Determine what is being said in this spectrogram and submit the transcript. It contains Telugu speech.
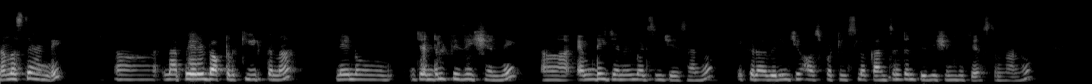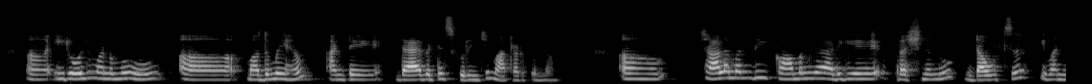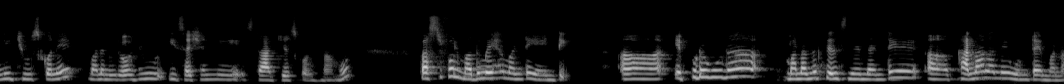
నమస్తే అండి. నా పేరు డాక్టర్ కీర్తన. నేను జనరల్ ఫిజిషియన్ని ఎండి జనరల్ మెడిసిన్ చేశాను. ఇక్కడ విరించి హాస్పిటల్స్లో కన్సల్టెంట్ ఫిజిషియన్గా చేస్తున్నాను. ఈరోజు మనము మధుమేహం అంటే డయాబెటీస్ గురించి మాట్లాడుకుందాం. చాలామంది కామన్గా అడిగే ప్రశ్నలు డౌట్స్ ఇవన్నీ చూసుకొనే మనం ఈరోజు ఈ సెషన్ని స్టార్ట్ చేసుకుంటున్నాము. ఫస్ట్ ఆఫ్ ఆల్ మధుమేహం అంటే ఏంటి? ఎప్పుడు కూడా మనందరికి తెలిసింది ఏంటంటే కణాలు అనేవి ఉంటాయి మన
